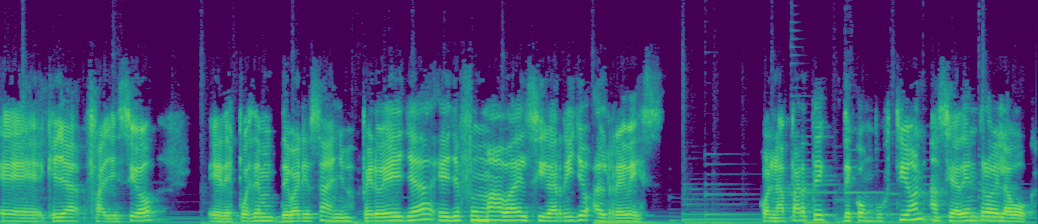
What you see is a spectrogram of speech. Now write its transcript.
eh, que ella falleció, eh, después de, varios años, pero ella, ella fumaba el cigarrillo al revés, con la parte de combustión hacia adentro de la boca.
